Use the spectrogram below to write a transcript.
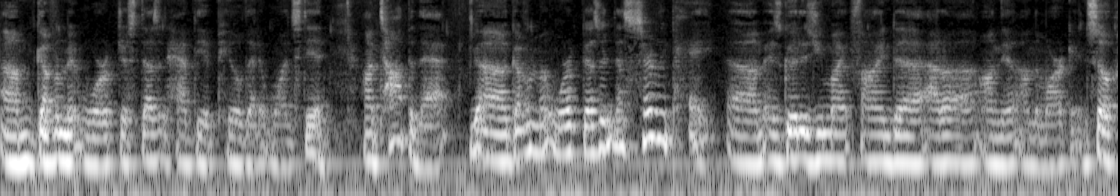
Um, government work just doesn't have the appeal that it once did. On top of that, uh, government work doesn't necessarily pay um, as good as you might find uh, out uh, on the on the market, and so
